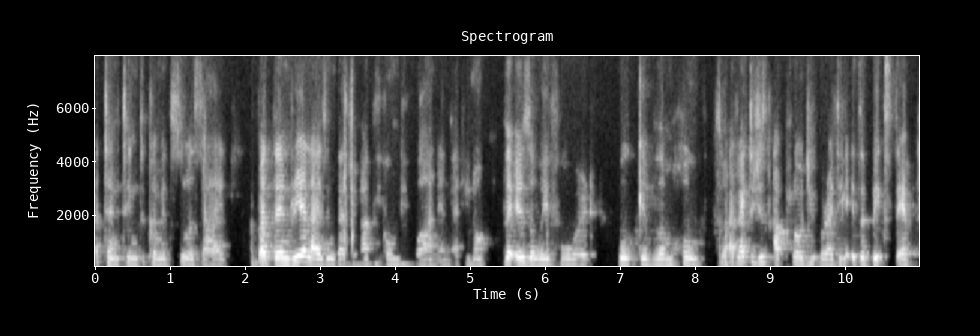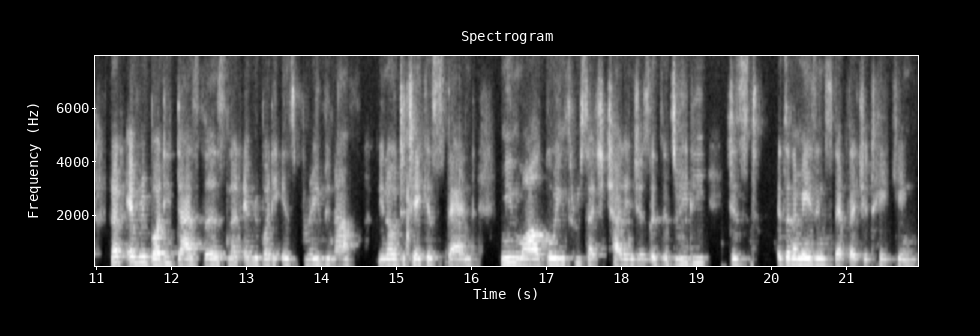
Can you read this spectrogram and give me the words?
attempting to commit suicide but then realizing that you're not the only one and that you know there is a way forward will give them hope so i'd like to just applaud you already it's a big step not everybody does this not everybody is brave enough you know to take a stand meanwhile going through such challenges it's, it's really just it's an amazing step that you're taking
